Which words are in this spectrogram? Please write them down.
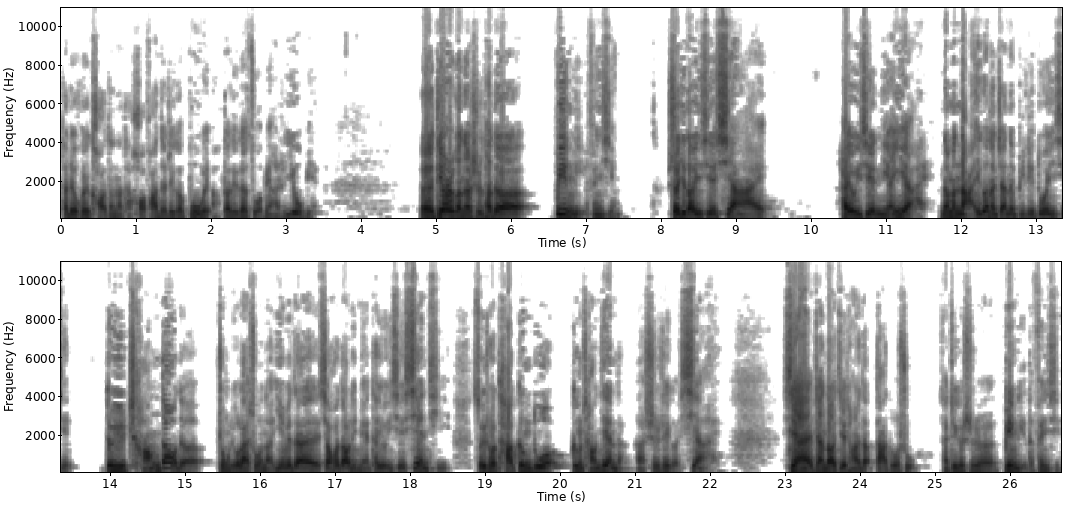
它这个会考的呢，它好发的这个部位啊，到底在左边还是右边？呃，第二个呢是它的病理分型，涉及到一些腺癌，还有一些粘液癌。那么哪一个呢占的比例多一些？对于肠道的肿瘤来说呢，因为在消化道里面它有一些腺体，所以说它更多、更常见的啊是这个腺癌。腺癌占到结肠癌的大多数。那这个是病理的分型。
